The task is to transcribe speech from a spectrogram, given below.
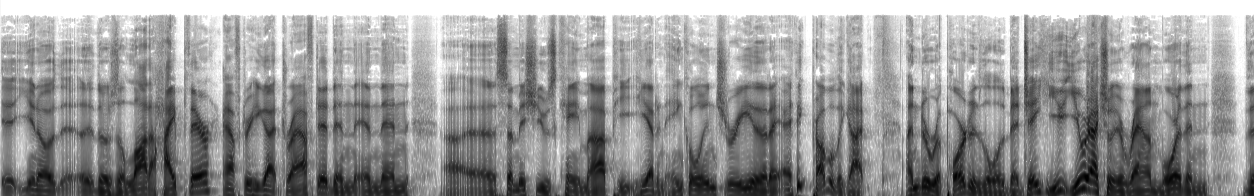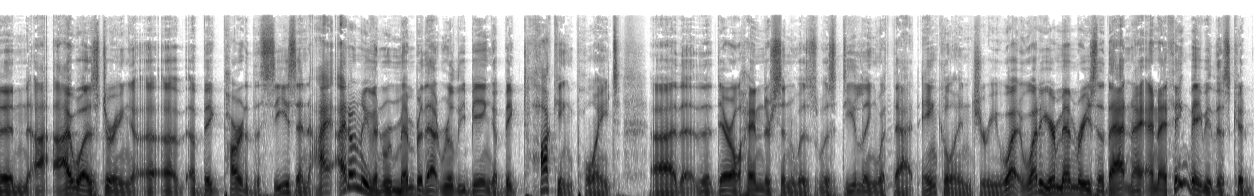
you know, uh, there was a lot of hype there after he got drafted, and and then uh, some issues came up. He, he had an ankle injury that I, I, think probably got underreported a little bit. Jake, you, you were actually around more than than I was during a, a, a big part of the season. I, I don't even remember that really being a big talking point. Uh, that, Darrell Henderson was was dealing with that ankle injury. What what are your memories of that? And I and I think maybe this could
